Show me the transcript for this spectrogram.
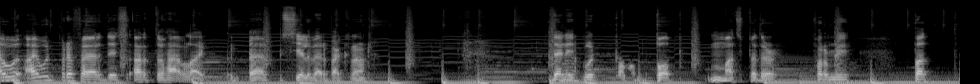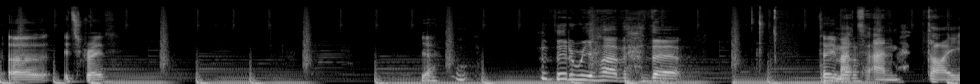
I, would I would prefer this art to have like a silver background. Then it would pop much better for me. But uh, it's great. Yeah. Then we have the Tamer. Matt and Tai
